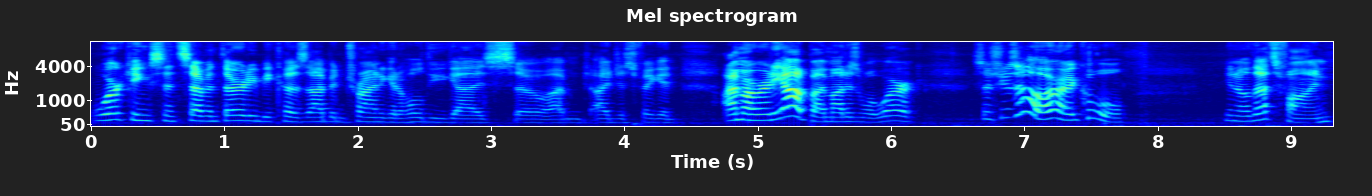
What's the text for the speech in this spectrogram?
working since 7:30 because I've been trying to get a hold of you guys. So I'm, I just figured I'm already up. I might as well work. So she goes, oh, all right, cool. You know, that's fine.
